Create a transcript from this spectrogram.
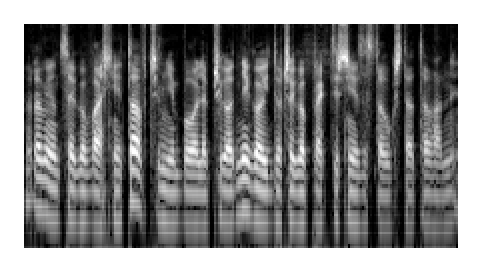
robiącego właśnie to, w czym nie było lepszego od niego i do czego praktycznie został ukształtowany.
